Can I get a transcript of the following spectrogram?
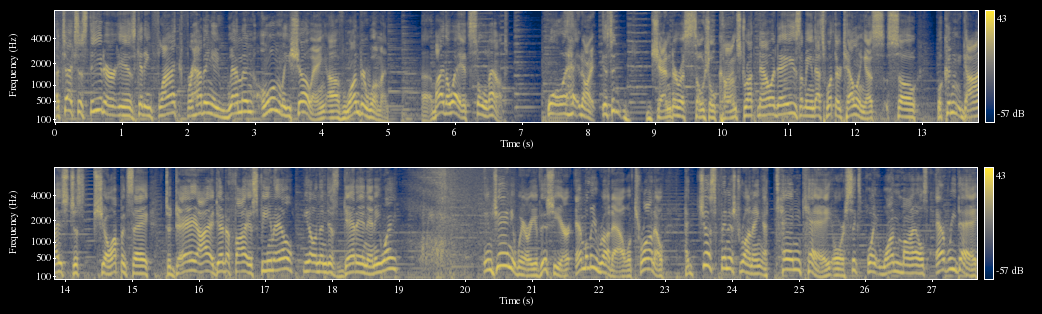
A Texas theater is getting flack for having a women-only showing of Wonder Woman. Uh, by the way, it's sold out. Well, hey, isn't gender a social construct nowadays? I mean, that's what they're telling us, so well, couldn't guys just show up and say, today I identify as female, you know, and then just get in anyway? In January of this year, Emily Rudow of Toronto had just finished running a 10K or 6.1 miles every day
